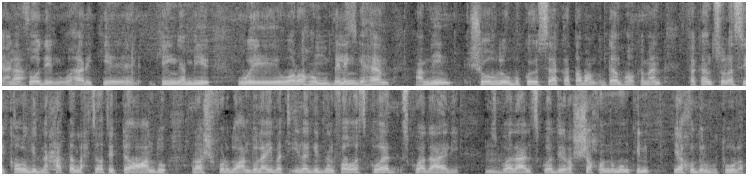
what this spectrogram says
يعني نعم. فودن وهاري كي- كين جنبيه ووراهم بيلينجهام عاملين شغل وبوكايو ساكا طبعا قدام هو كمان. فكان ثلاثي قوي جدا. حتى الاحتياطي بتاعه عنده راشفورد وعنده لعيبة تقيلة جدا. فهو squad squad عالي. squad عالي. squad يرشحه إنه ممكن ياخد البطولة.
